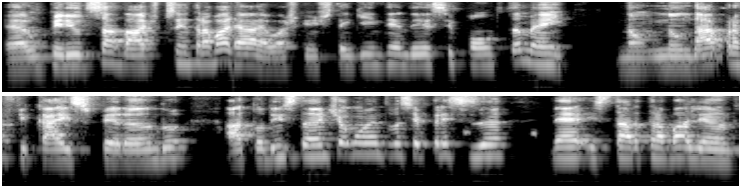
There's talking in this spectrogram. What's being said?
é, um período sabático sem trabalhar. Eu acho que a gente tem que entender esse ponto também. Não, não dá para ficar esperando a todo instante. Em algum momento você precisa né, estar trabalhando.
